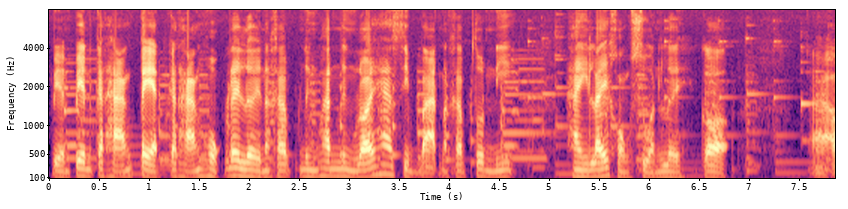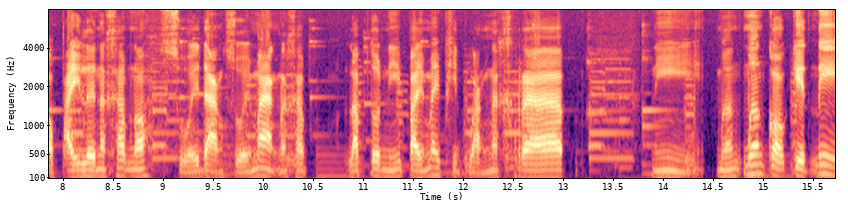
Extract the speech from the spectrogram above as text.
เปลี่ยนเป็นกระถาง 8 กระถาง 6 ได้เลยนะครับ 1,150 บาทนะครับ ต้นนี้ไฮไลท์ของสวนเลยก็เอาไปเลยนะครับเนาะสวยด่างสวยมากนะครับ รับต้นนี้ไปไม่ผิดหวังนะครับ นี่เมืองเมืองเกาะเกร็ดนี่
